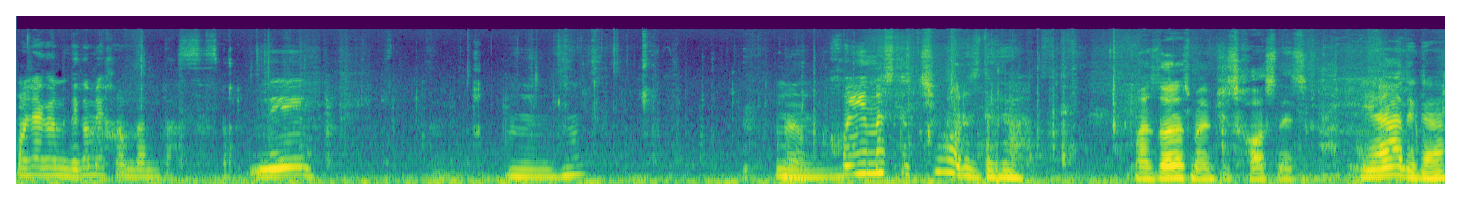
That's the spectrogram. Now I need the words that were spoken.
باش اگر دیگه می‌خورم دن بس نه خوی مثل چی ورز دیگه؟ مزدار است من چیز خاص نیست. یا دیگه.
